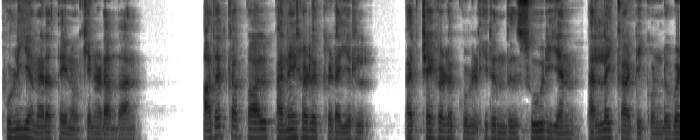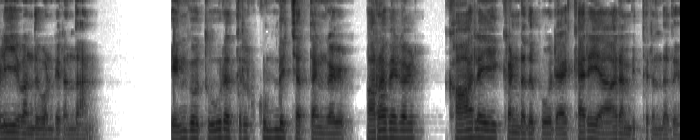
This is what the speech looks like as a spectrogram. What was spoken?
புளிய மரத்தை நோக்கி நடந்தான். அதற்கப்பால் பனைகளுக்கிடையில் பச்சைகளுக்குள் இருந்து சூரியன் பல்லை காட்டி கொண்டு வெளியே வந்து கொண்டிருந்தான். எங்கோ தூரத்தில் குண்டு சத்தங்கள் பறவைகள் காலையை கண்டது போல கரைய ஆரம்பித்திருந்தது.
